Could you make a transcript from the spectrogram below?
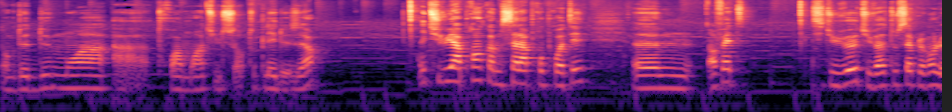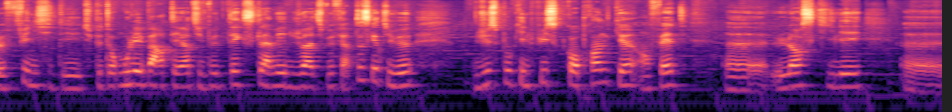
Donc de deux mois à trois mois, tu le sors toutes les deux heures. Et tu lui apprends comme ça la propreté. Euh, en fait, si tu veux, tu vas tout simplement le féliciter. Tu peux te rouler par terre, tu peux t'exclamer de joie, tu peux faire tout ce que tu veux, juste pour qu'il puisse comprendre que, en fait, euh, lorsqu'il est euh,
